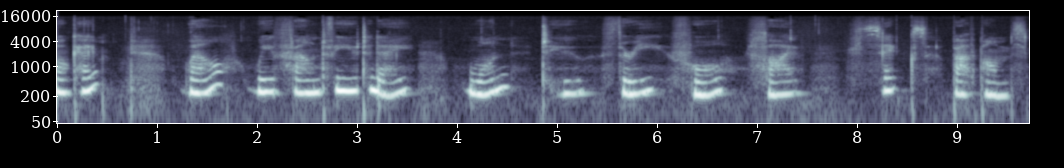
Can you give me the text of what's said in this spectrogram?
Okay. Well, we've found for you today one, two, three, four, five, six bath bombs.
